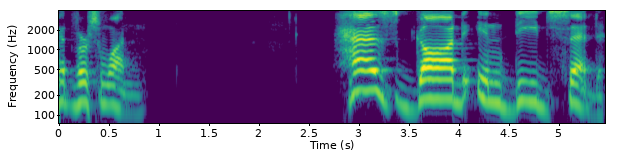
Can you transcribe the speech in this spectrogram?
at verse 1. Has God indeed said,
